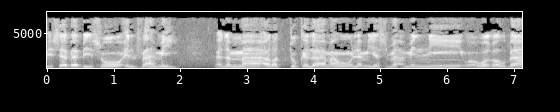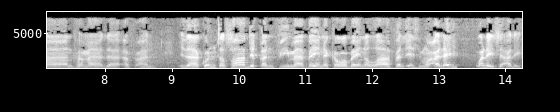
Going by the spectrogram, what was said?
بسبب سوء الفهم فلما أردت كلامه لم يسمع مني وهو غضبان فماذا أفعل؟ إذا كنت صادقا فيما بينك وبين الله فالإثم عليه وليس عليك.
